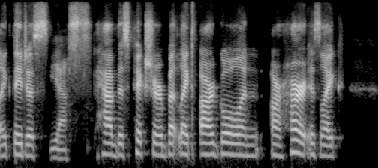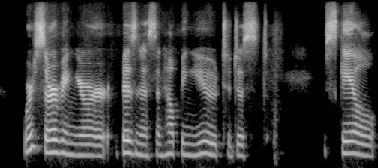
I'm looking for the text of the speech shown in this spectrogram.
like they just Yes. have this picture but like our goal and our heart is like we're serving your business and helping you to just scale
